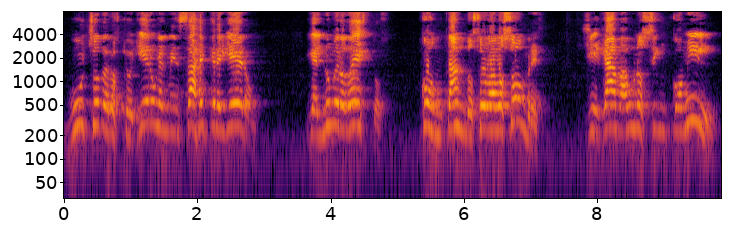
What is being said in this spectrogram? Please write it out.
muchos de los que oyeron el mensaje creyeron y el número de estos, contando solo a los hombres, llegaba a unos cinco mil,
